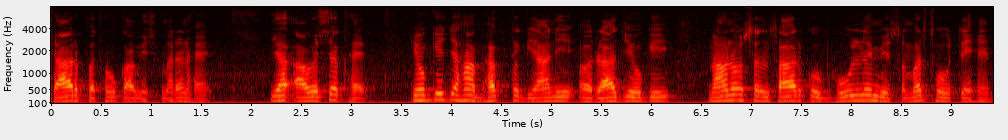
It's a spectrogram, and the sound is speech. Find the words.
चार पथों का विस्मरण है। यह आवश्यक है क्योंकि जहाँ भक्त, ज्ञानी और राजयोगी मानव संसार को भूलने में समर्थ होते हैं,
